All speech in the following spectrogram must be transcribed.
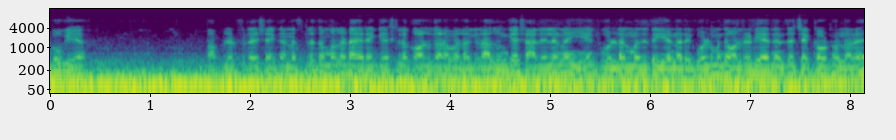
बघूया. पापलेट फ्रेश आहे का नसलं तर मला डायरेक्ट गॅसला कॉल करावा लागेल. अजून गॅस आलेलं नाही आहे गोल्डनमध्ये ते येणार आहे. गोल्डमध्ये ऑलरेडी आहे त्यांचा चेकआउट होणार आहे.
